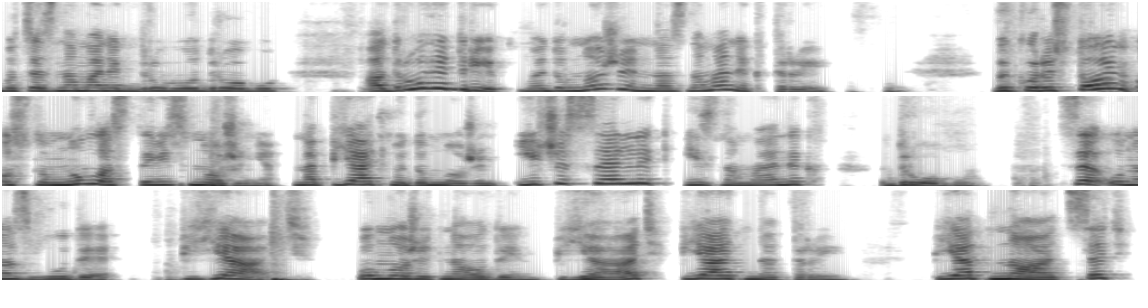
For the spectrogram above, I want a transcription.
бо це знаменник другого дробу, а другий дріб ми домножуємо на знаменник 3. Використовуємо основну властивість множення. На 5 ми домножимо і чисельник, і знаменник дробу. Це у нас буде 5 помножить на 1 – 5, 5 на 3 – 15,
